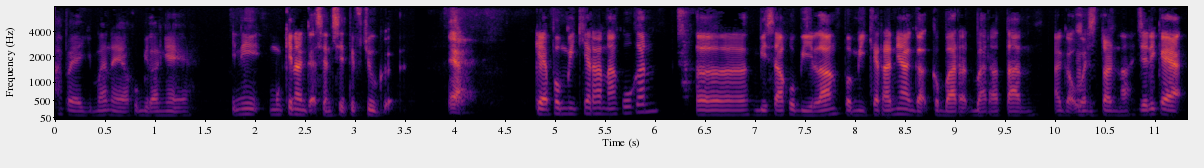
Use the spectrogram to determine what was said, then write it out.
apa ya gimana ya aku bilangnya ya ini mungkin agak sensitif juga ya kayak pemikiran aku kan uh, bisa aku bilang pemikirannya agak ke barat-baratan, agak hmm. western lah. Jadi kayak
